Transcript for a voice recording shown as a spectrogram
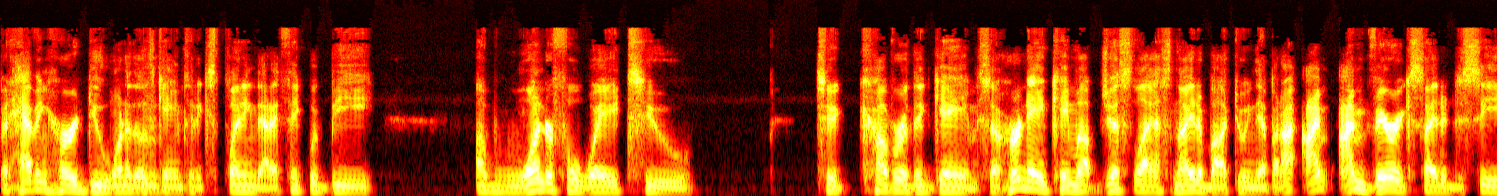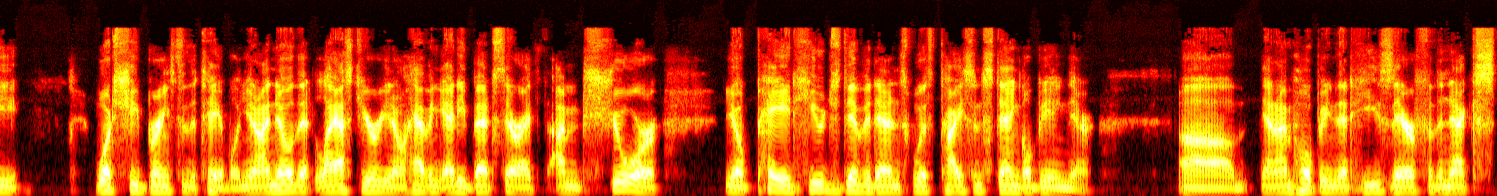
but having her do one of those Mm. games and explaining that i think would be a wonderful way to to cover the game so her name came up just last night about doing that but I, i'm i'm very excited to see what she brings to the table. You know, I know that last year, you know, having Eddie Betts there, I, I'm sure, you know, paid huge dividends with Tyson Stengle being there. Um, and I'm hoping that he's there for the next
